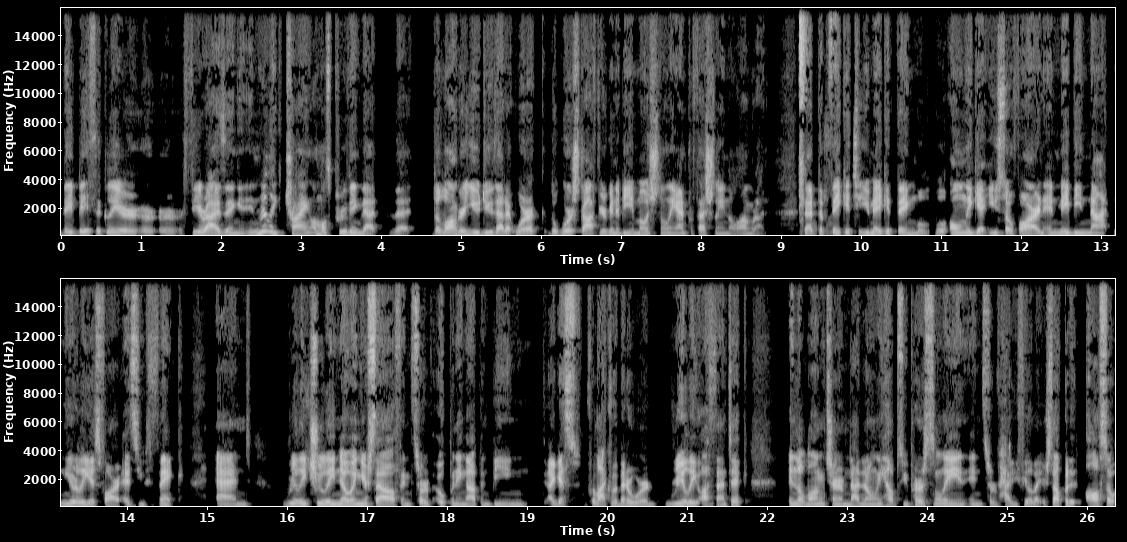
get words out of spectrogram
they basically are, are, are theorizing and really trying, almost proving that that the longer you do that at work, the worse off you're going to be emotionally and professionally in the long run that the fake it till you make it thing will, will only get you so far and, and maybe not nearly as far as you think. And really truly knowing yourself and sort of opening up and being, I guess, for lack of a better word, really authentic in the long term not only helps you personally in, in, sort of how you feel about yourself, but it also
